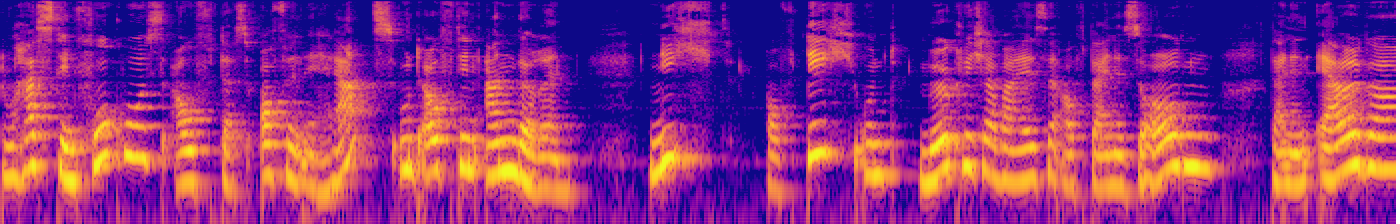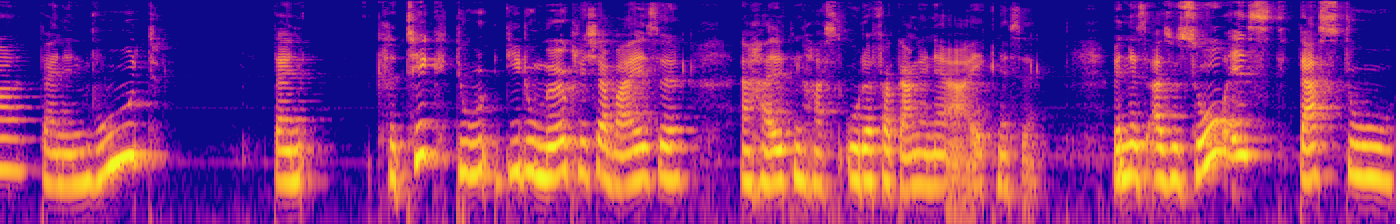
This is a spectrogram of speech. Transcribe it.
du hast den Fokus auf das offene Herz und auf den anderen, nicht auf dich und möglicherweise auf deine Sorgen, deinen Ärger, deinen Wut, deine Kritik, die du möglicherweise erhalten hast oder vergangene Ereignisse. Wenn es also so ist, dass du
